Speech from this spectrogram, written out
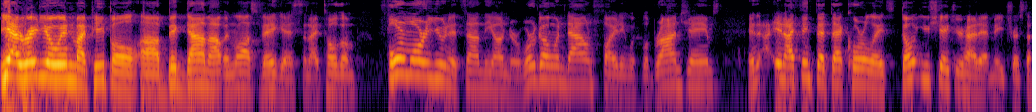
Yeah, radio in my people, uh, Big Dom out in Las Vegas, and I told them four more units on the under. We're going down fighting with LeBron James and and I think that that correlates. Don't you shake your head at me, Trysta.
